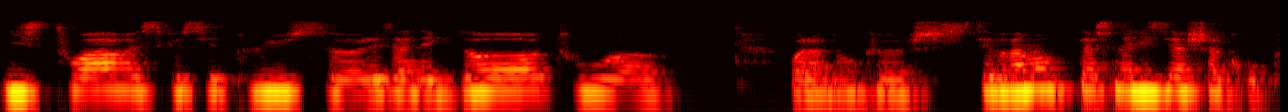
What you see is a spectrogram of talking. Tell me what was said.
l'histoire, est-ce que c'est plus euh, les anecdotes ou voilà. Donc c'est vraiment personnalisé à chaque groupe.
